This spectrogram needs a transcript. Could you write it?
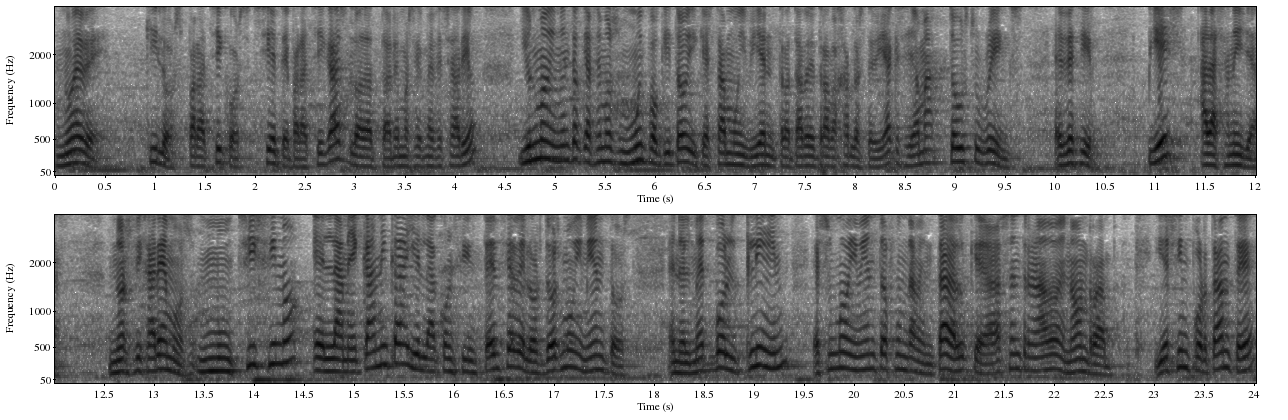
9 kilos para chicos, 7 para chicas, lo adaptaremos si es necesario. Y un movimiento que hacemos muy poquito y que está muy bien tratar de trabajarlo este día, que se llama toes to rings, es decir, pies a las anillas. Nos fijaremos muchísimo en la mecánica y en la consistencia de los dos movimientos. En el Medball Clean es un movimiento fundamental que has entrenado en on-ramp y es importante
